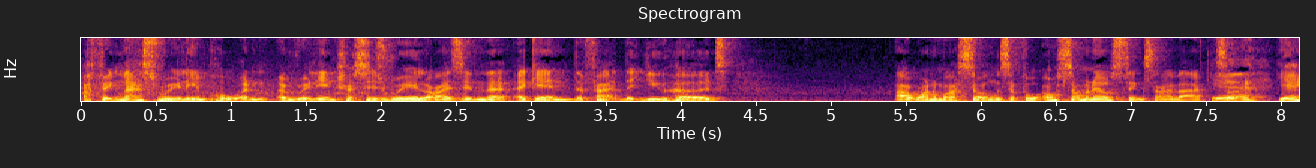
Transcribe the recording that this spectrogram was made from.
I think that's really important and really interesting is realizing that again the fact that you heard uh, one of my songs and thought oh someone else thinks like that It's Yeah. like, yeah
